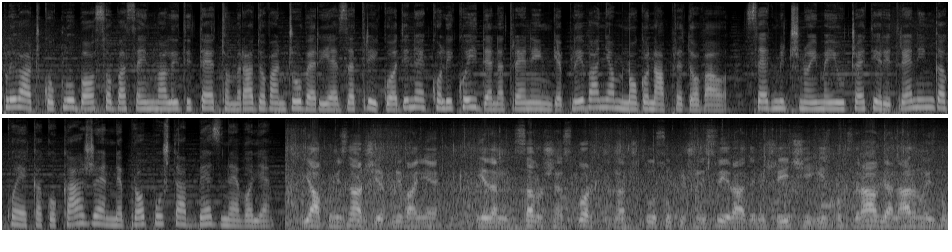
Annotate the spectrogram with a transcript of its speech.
plivačkog kluba osoba sa invaliditetom Radovan Đuver je za tri godine koliko ide na treninge plivanja mnogo napredovao. Sedmično imaju četiri treninga koje, kako kaže, ne propušta bez nevolje. Jako mi znači jer plivanje je jedan savršen sport, znači tu su uključeni svi rade mišići i zbog zdravlja, naravno i zbog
